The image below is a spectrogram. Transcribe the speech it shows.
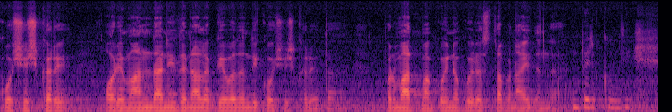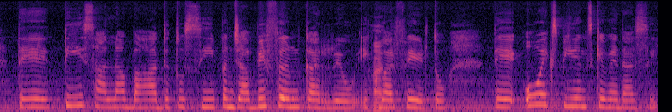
ਕੋਸ਼ਿਸ਼ ਕਰੇ ਔਰ ਇਮਾਨਦਾਰੀ ਦੇ ਨਾਲ ਅੱਗੇ ਵਧਣ ਦੀ ਕੋਸ਼ਿਸ਼ ਕਰੇ ਤਾਂ ਪਰਮਾਤਮਾ ਕੋਈ ਨਾ ਕੋਈ ਰਸਤਾ ਬਣਾ ਹੀ ਦਿੰਦਾ। ਹੈ ਬਿਲਕੁਲ ਜੀ। ਤੇ 30 ਸਾਲਾਂ ਬਾਅਦ ਤੁਸੀਂ ਪੰਜਾਬੀ ਫਿਲਮ ਕਰ ਰਹੇ ਹੋ ਇੱਕ ਵਾਰ। ਫੇਰ ਤੋਂ। ਤੇ ਉਹ ਐਕਸਪੀਰੀਅੰਸ ਕਿਵੇਂ ਦਾ ਸੀ?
